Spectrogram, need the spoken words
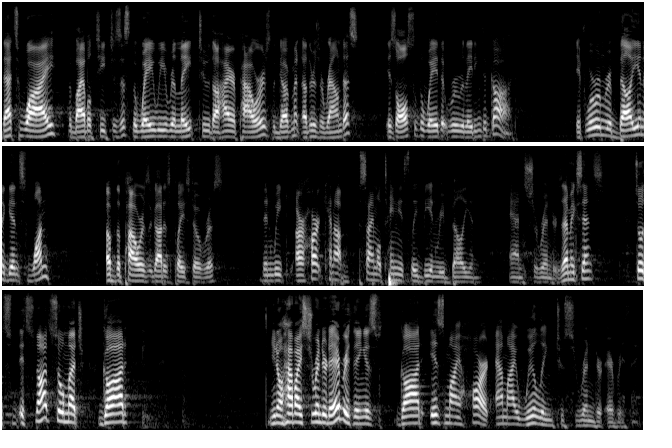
That's why the Bible teaches us the way we relate to the higher powers, the government, others around us, is also the way that we're relating to God. If we're in rebellion against one of the powers that God has placed over us, then we, our heart cannot simultaneously be in rebellion and surrender. Does that make sense? So it's, it's not so much God, you know, have I surrendered everything? Is God, is my heart, am I willing to surrender everything?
